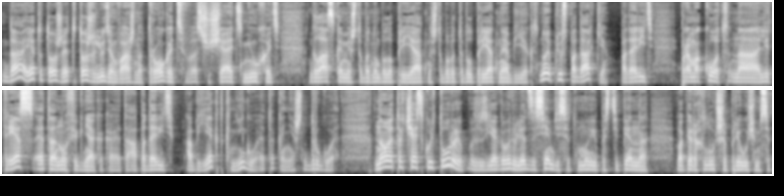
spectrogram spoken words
Да, это тоже, это тоже людям важно трогать, ощущать, нюхать глазками, чтобы оно было приятно, чтобы это был приятный объект. Ну и плюс подарки. Подарить промокод на Литрес – это, ну, фигня какая-то, а подарить объект, книгу – это, конечно, другое. Но это часть культуры. Я говорю, лет за 70 мы постепенно, во-первых, лучше приучимся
